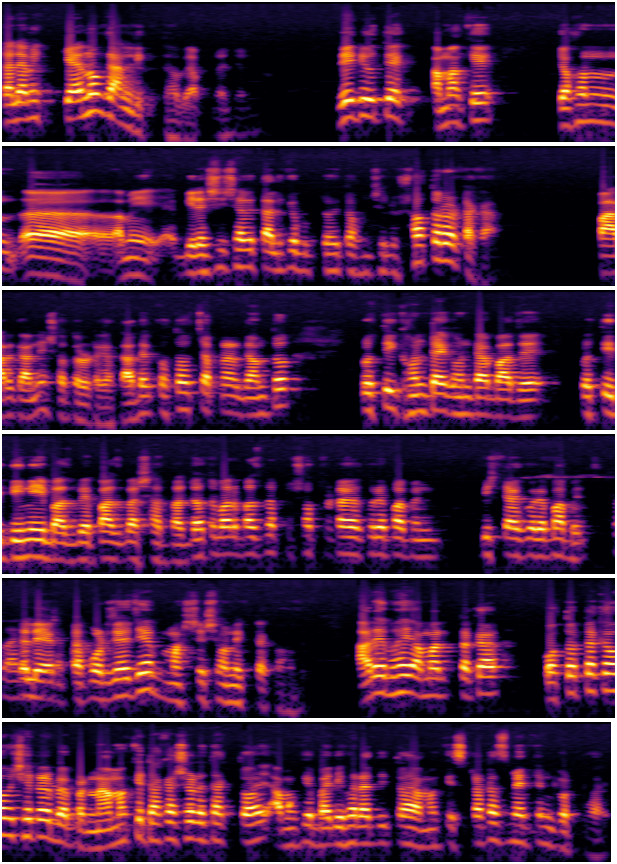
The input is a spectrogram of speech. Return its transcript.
তাহলে আমি কেন গান লিখতে হবে আপনার জন্য? রেডিওতে আমাকে যখন আমি বিরাশি সালে তালিকাভুক্ত হই তখন ছিল সতেরো টাকা। পার গানে সতেরো টাকা। তাদের কথা হচ্ছে আপনার গান তো প্রতি ঘন্টায় ঘণ্টা বাজে প্রতিদিনই বাজবে পাঁচবার সাতবার যতবার বাজবে আপনি সতেরো টাকা করে পাবেন বিশ টাকা করে পাবেন। তাহলে একটা পর্যায়ে যে মাস শেষে অনেক টাকা হবে। আরে ভাই আমার টাকা কত টাকা হবে সেটার ব্যাপার না। আমাকে ঢাকা শহরে থাকতে হয় আমাকে বাড়ি ভাড়া দিতে হয় আমাকে স্ট্যাটাস মেনটেন করতে হয়।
